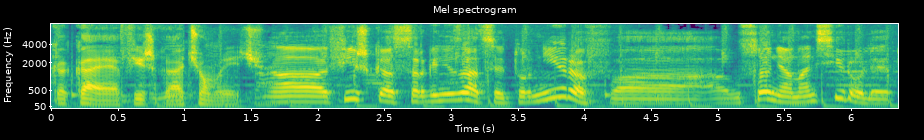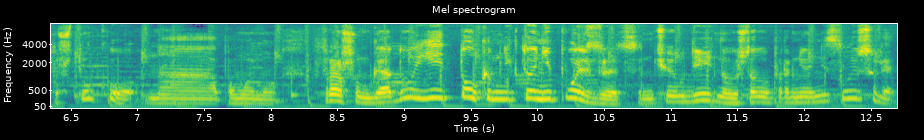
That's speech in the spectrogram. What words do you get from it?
Какая фишка, о чем речь? А, фишка с организацией турниров. а, Sony анонсировали эту штуку на, по-моему, в прошлом году. Ей толком никто не пользуется. Ничего удивительного, что вы про нее не слышали.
